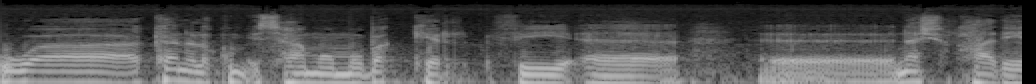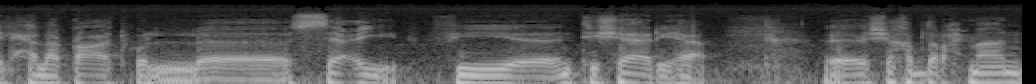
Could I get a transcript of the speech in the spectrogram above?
وكان لكم إسهام مبكر في آه، آه، نشر هذه الحلقات والسعي في انتشارها. آه، شيخ عبد الرحمن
